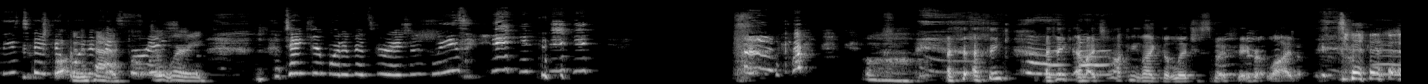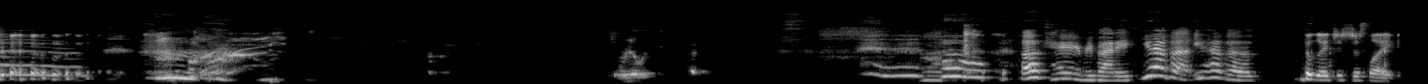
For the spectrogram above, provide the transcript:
please take a Gonna point of inspiration. Don't worry. Take your point of inspiration, please. I, th- I think I think am I talking like the lich is my favorite line. really? okay, everybody. You have a you have a The lich is just like.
